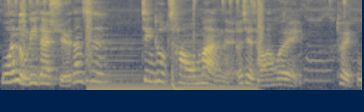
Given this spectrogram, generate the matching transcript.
我很努力在学，但是进度超慢呢，而且常常会退步。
